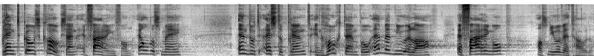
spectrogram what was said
brengt Koos Krook zijn ervaring van elders mee en doet Esther Prent in hoog tempo en met nieuw elan ervaring op als nieuwe wethouder.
